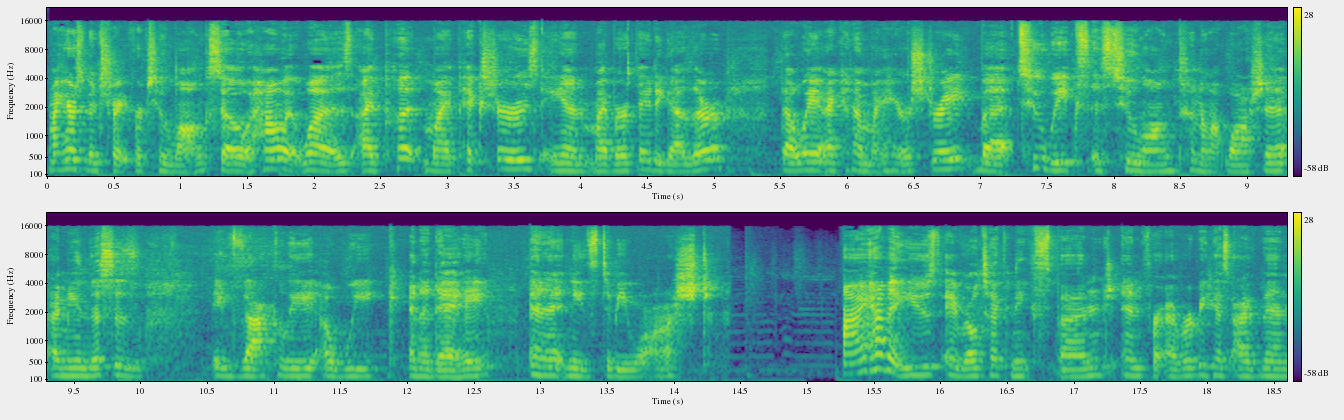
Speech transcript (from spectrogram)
my hair's been straight for too long. So how it was, I put my pictures and my birthday together. That way I could have my hair straight, but two weeks is too long to not wash it. I mean, this is exactly a week and a day and it needs to be washed. I haven't used a Real Technique sponge in forever because I've been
